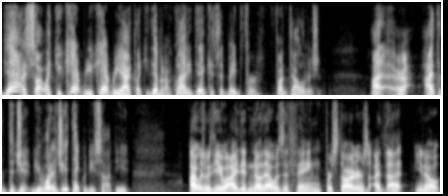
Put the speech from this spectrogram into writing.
yeah, I saw it. like you can't you can't react like he did, but I'm glad he did because it made for fun television. I I did you, you what did you think when you saw it? You, I was with you. I didn't know that was a thing for starters. I thought, you know,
